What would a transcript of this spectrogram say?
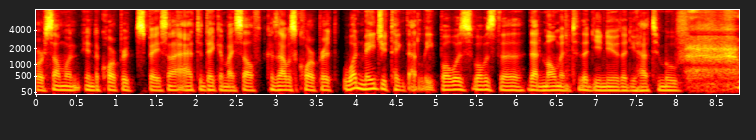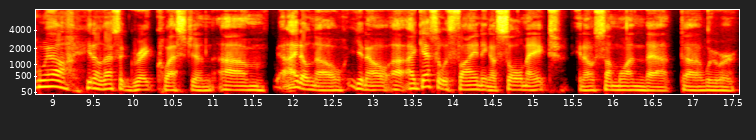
for someone in the corporate space. And I had to take it myself because I was corporate. What made you take that leap? What was what was the that moment that you knew that you had to move? Well, you know, that's a great question. Um, I don't know. You know, uh, I guess it was finding a soulmate, you know, someone that uh, we were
